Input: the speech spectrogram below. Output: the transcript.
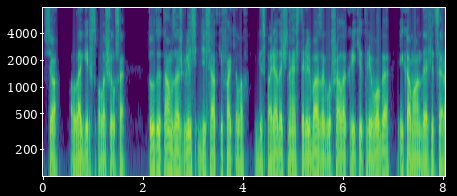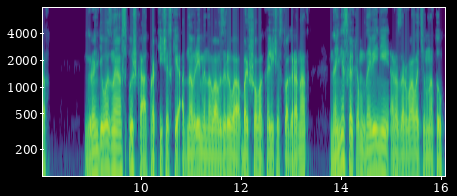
Все, лагерь всполошился. Тут и там зажглись десятки факелов. Беспорядочная стрельба заглушала крики тревога и команды офицеров. Грандиозная вспышка от практически одновременного взрыва большого количества гранат на несколько мгновений разорвала темноту,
